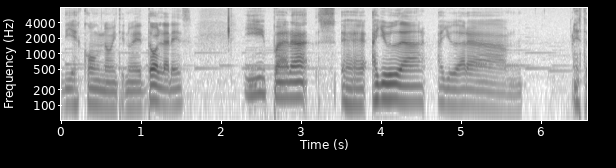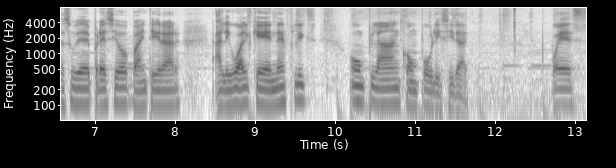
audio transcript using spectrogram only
10,99 dólares. Y para eh, ayudar, ayudar a esta subida de precio va a integrar, al igual que Netflix, un plan con publicidad. Pues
